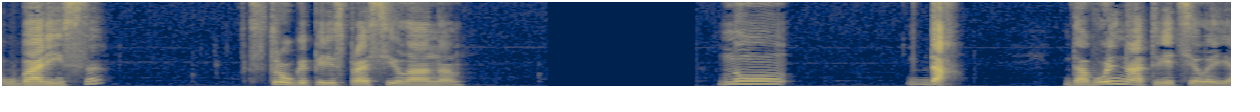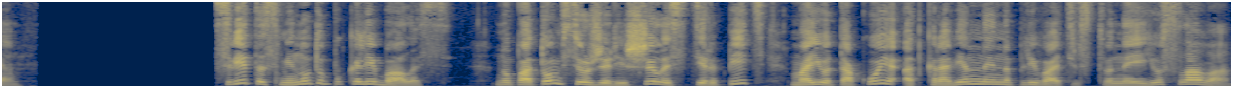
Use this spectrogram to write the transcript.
«У Бориса?» — строго переспросила она. «Ну, да», — довольно ответила я. Света с минуту поколебалась, но потом все же решила стерпеть мое такое откровенное наплевательство на ее слова.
